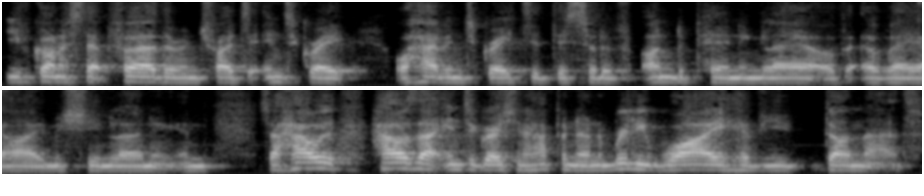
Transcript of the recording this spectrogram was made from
you've gone a step further and tried to integrate or have integrated this sort of underpinning layer of, of AI, machine learning. And so, how how has that integration happened? And really, why have you done that?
